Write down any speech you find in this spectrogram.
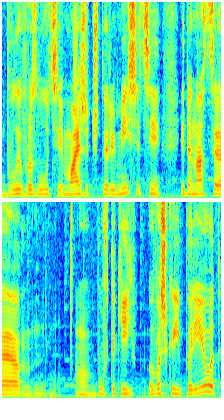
були в розлуці майже 4 місяці, і для нас це був такий важкий період.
